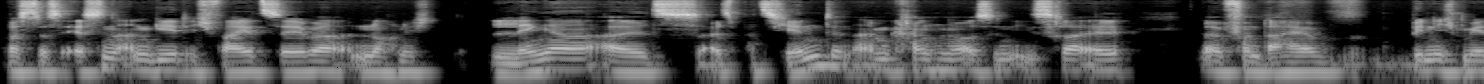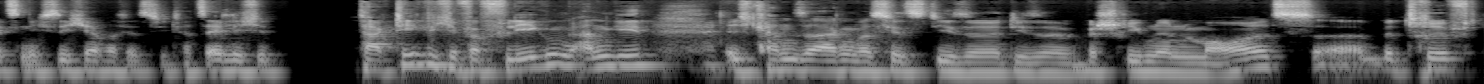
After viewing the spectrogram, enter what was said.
Was das Essen angeht, ich war jetzt selber noch nicht länger als, als Patient in einem Krankenhaus in Israel. Äh, von daher bin ich mir jetzt nicht sicher, was jetzt die tatsächliche tagtägliche Verpflegung angeht. Ich kann sagen, was jetzt diese, diese beschriebenen Malls äh, betrifft,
